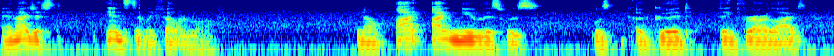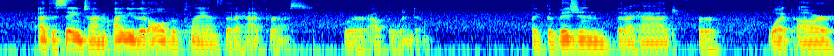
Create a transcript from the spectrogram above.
And I just instantly fell in love. You know, I, I knew this was was a good thing for our lives. At the same time, I knew that all the plans that I had for us were out the window. Like the vision that I had for what our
